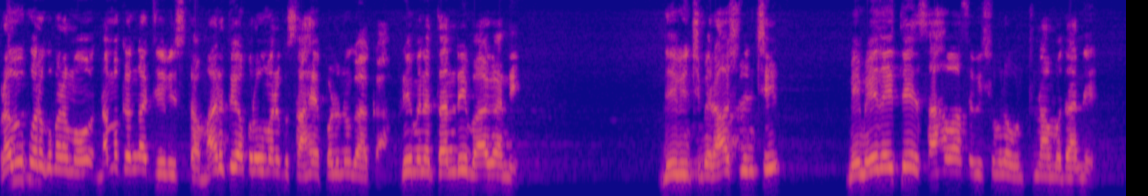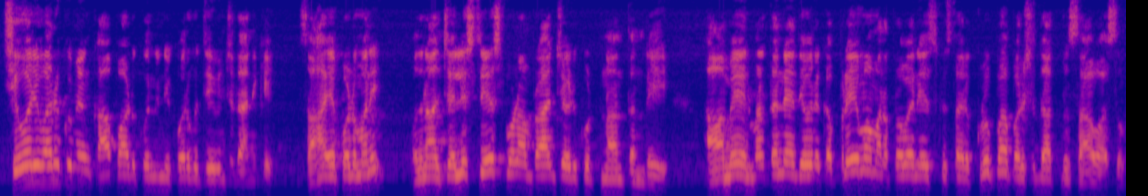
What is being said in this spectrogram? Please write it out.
ప్రభు కొరకు మనము నమ్మకంగా జీవిస్తాం. మారుతిగా ప్రభు మనకు సహాయపడును గాక. ప్రియమైన తండ్రి భాగాన్ని దీవించి మీరు ఆశ్రయించి మేము ఏదైతే సహవాస విషయంలో ఉంటున్నామో దాన్ని చివరి వరకు మేము కాపాడుకొని నీ కొరకు జీవించడానికి సహాయపడమని వదనాలు చెల్లిస్తూ వేసుకున్నాం ప్రాంచేడుకుంటున్నాను తండ్రి. ఆమె మన తండ్రి దేవుని యొక్క ప్రేమ మన ప్రభు నేర్చుకుస్తారు కృప పరిశుద్ధాత్మ సావాసం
